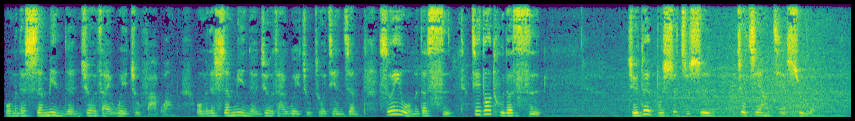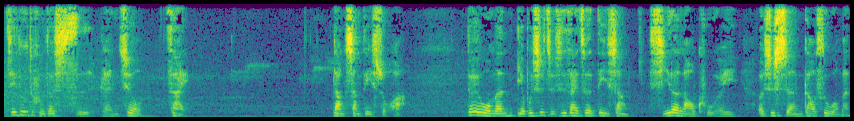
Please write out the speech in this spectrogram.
我们的生命仍旧在为主发光，我们的生命仍旧在为主做见证。所以，我们的死，基督徒的死，绝对不是只是就这样结束了。基督徒的死仍旧在。让上帝说话，对于我们也不是只是在这地上习了劳苦而已，而是神告诉我们，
